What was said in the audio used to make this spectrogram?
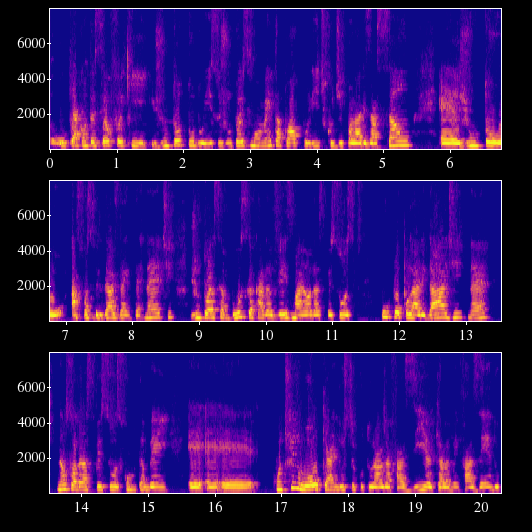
o que aconteceu foi que juntou tudo isso, juntou esse momento atual político de polarização, é, juntou as possibilidades da internet, juntou essa busca cada vez maior das pessoas por popularidade, né? Não só das pessoas, como também é, é, é continuou o que a indústria cultural já fazia, que ela vem fazendo,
